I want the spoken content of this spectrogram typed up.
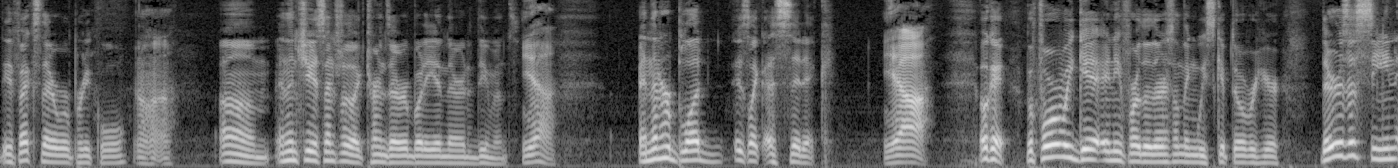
The effects there were pretty cool. Uh huh. Um, and then she essentially like turns everybody in there into demons. Yeah. And then her blood is like acidic. Yeah. Okay, before we get any further, there's something we skipped over here. there is a scene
